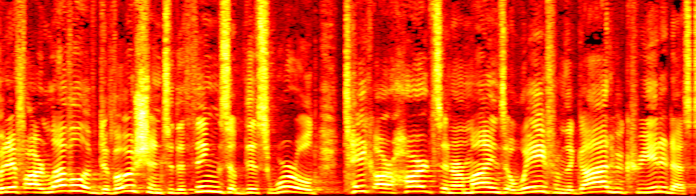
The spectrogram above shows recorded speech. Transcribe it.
But if our level of devotion to the things of this world take our hearts and our minds away from the God who created us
